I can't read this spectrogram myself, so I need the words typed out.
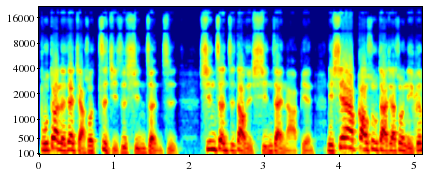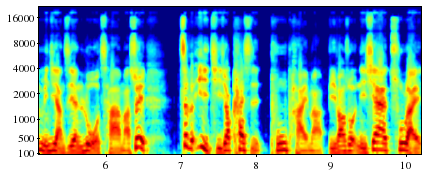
不断的在讲说自己是新政治，新政治到底新在哪边？你现在要告诉大家说，你跟民进党之间落差嘛？所以这个议题就要开始铺排嘛。比方说，你现在出来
